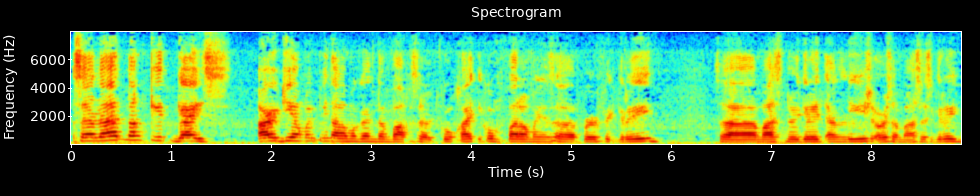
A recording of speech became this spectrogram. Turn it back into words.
Sa lahat ng kit, guys, RG ang may pinakamagandang box art. Kung kahit ikumpara mo yan sa perfect grade, sa master grade unleash, or sa masters grade,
